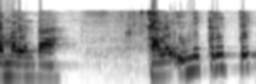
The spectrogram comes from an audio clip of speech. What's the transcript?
pemerintah. Kalau ini kritik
